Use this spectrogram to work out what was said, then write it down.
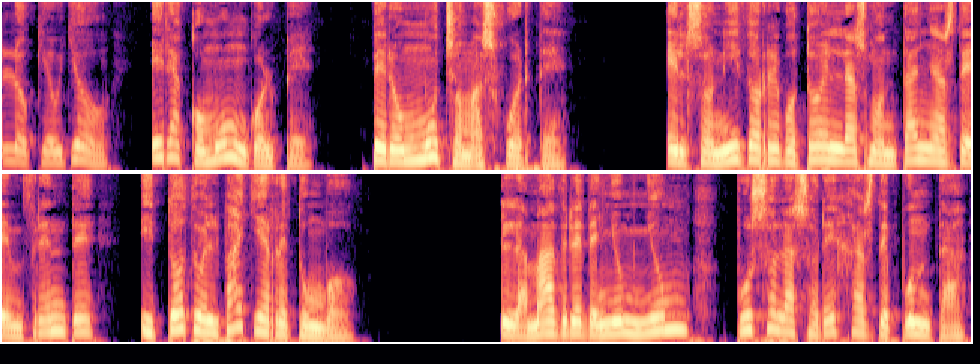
Lo que oyó era como un golpe, pero mucho más fuerte. El sonido rebotó en las montañas de enfrente y todo el valle retumbó. La madre de ñum ñum puso las orejas de punta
